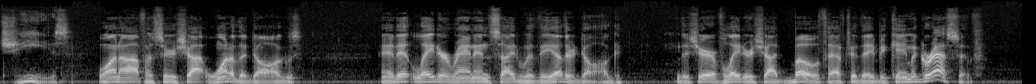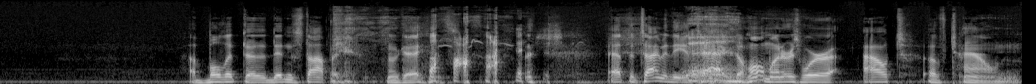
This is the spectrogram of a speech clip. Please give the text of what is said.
Jeez. One officer shot one of the dogs, and it later ran inside with the other dog. The sheriff later shot both after they became aggressive. A bullet uh, didn't stop it. Okay. At the time of the attack, the homeowners were out of town.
